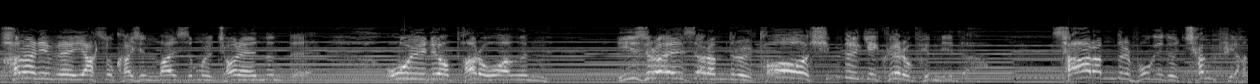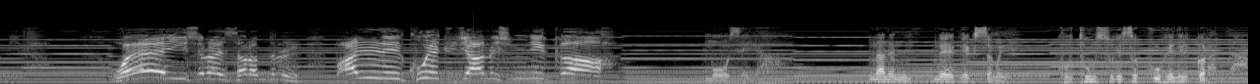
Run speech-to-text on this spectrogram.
하나님의 약속하신 말씀을 전했는데 오히려 바로 왕은 이스라엘 사람들을 더 힘들게 괴롭힙니다. 사람들 보기도 창피합니다. 왜 이스라엘 사람들을 빨리 구해주지 않으십니까? 모세야, 나는 내 백성을 고통 속에서 구해낼 거란다.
